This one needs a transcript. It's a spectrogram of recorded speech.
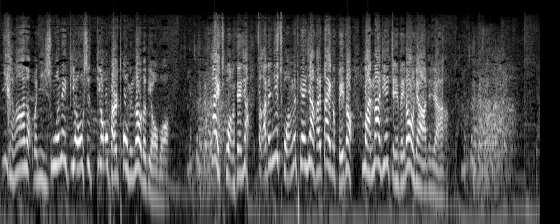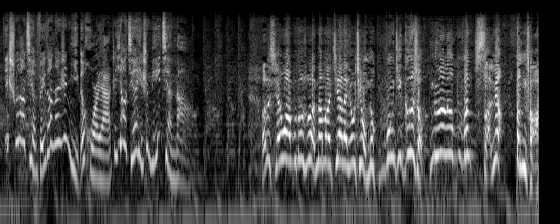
你可拉倒吧！你说那雕是雕牌透明皂的雕不？还闯天下咋的？你闯个天下还带个肥皂，满大街捡肥皂去啊？这是？一说到捡肥皂，那是你的活呀，这要捡也是你捡呐。好了，闲话不多说了，那么接下来有请我们的古风级歌手呢乐不分闪亮登场。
